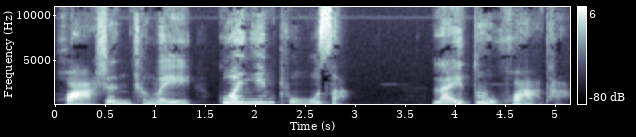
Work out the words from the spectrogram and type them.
化身成为观音菩萨，来度化他。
